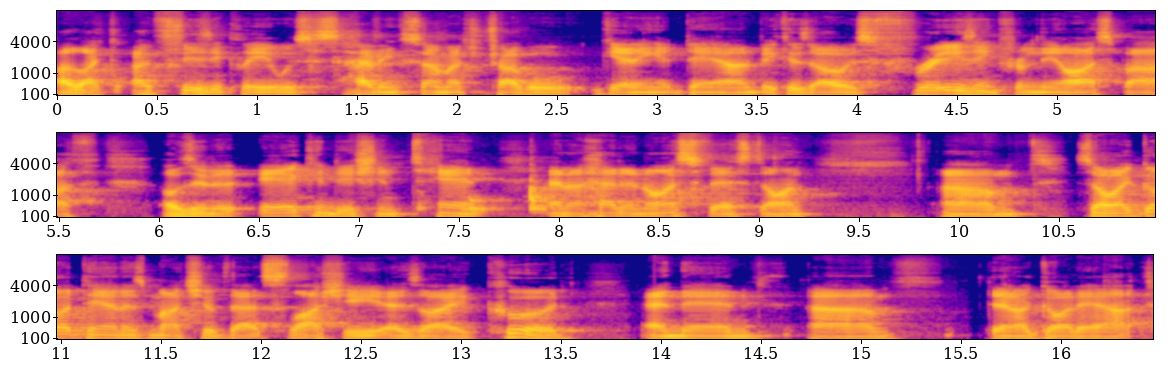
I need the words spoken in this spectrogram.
I like I physically was having so much trouble getting it down because I was freezing from the ice bath. I was in an air conditioned tent and I had an ice vest on. Um, so I got down as much of that slushy as I could, and then um, then I got out.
